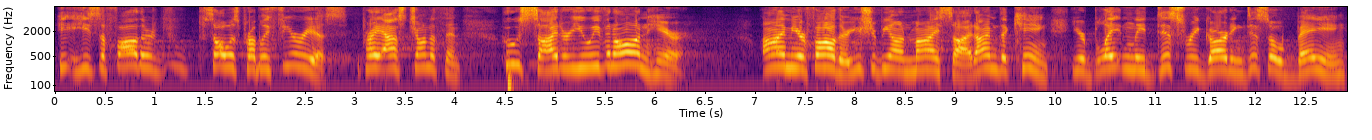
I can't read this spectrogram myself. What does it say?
He, he's the father. Saul was probably furious. He probably asked Jonathan, Whose side are you even on here? I'm your father. You should be on my side. I'm the king. You're blatantly disregarding, disobeying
